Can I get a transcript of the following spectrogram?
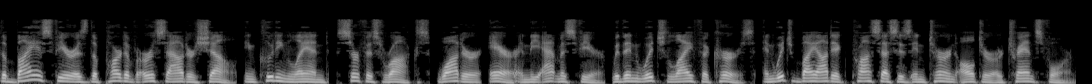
The biosphere is the part of Earth's outer shell, including land, surface rocks, water, air and the atmosphere, within which life occurs, and which biotic processes in turn alter or transform.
